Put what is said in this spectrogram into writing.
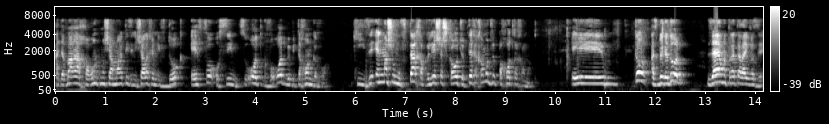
הדבר האחרון, כמו שאמרתי, זה נשאר לכם לבדוק איפה עושים תשואות גבוהות בביטחון גבוה. כי זה אין משהו מובטח, אבל יש השקעות יותר חכמות ופחות חכמות. אה, טוב, אז בגדול, זה היה מטרת הלייב הזה.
